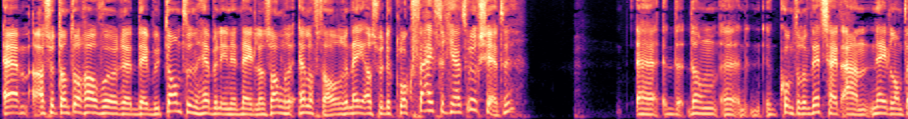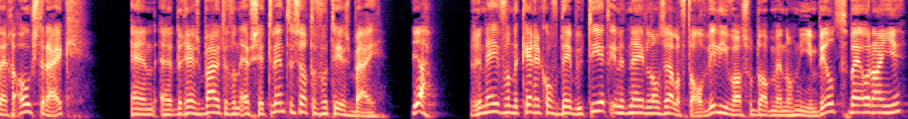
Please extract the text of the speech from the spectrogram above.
Ehm, als we het dan toch over eh, debutanten hebben in het Nederlands al- elftal. René, als we de klok 50 jaar terugzetten. Eh, dan eh, komt er een wedstrijd aan Nederland tegen Oostenrijk. En eh, de rest buiten van FC Twente zat er voor het eerst bij. ja, René van der Kerkhof debuteert in het Nederlands elftal. Willy was op dat moment nog niet in beeld bij Oranje.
